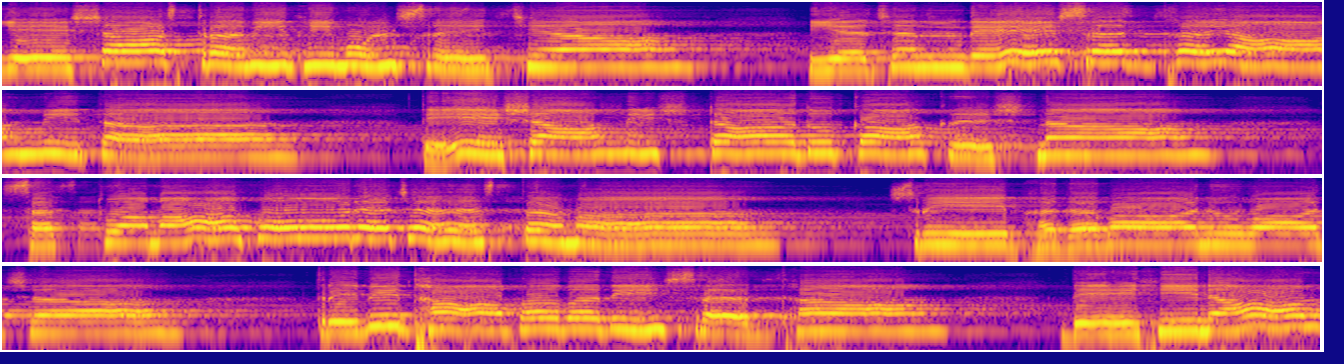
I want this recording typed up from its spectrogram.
യേ ശാസ്ത്രവിധിമുത്സൃജ്യ യജന്തേ ശ്രദ്ധയാന്വിത തേഷാം നിഷ്ഠാതു കാ കൃഷ്ണ സത്വമാഹോരജസ്തമാ श्रीभगवानुवाच त्रिविधा भवति श्रद्धा देहिनां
